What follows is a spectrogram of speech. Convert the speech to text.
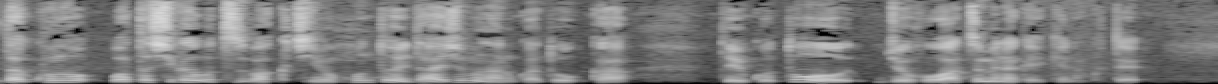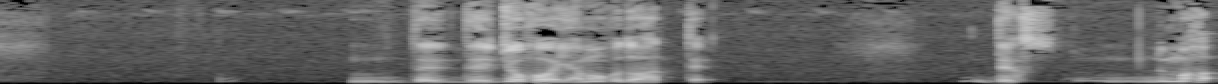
だからこの私が打つワクチンは本当に大丈夫なのかどうかっていうことを情報を集めなきゃいけなくて。でで情報は山ほどあって。で、ま、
